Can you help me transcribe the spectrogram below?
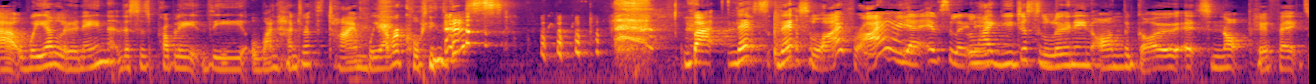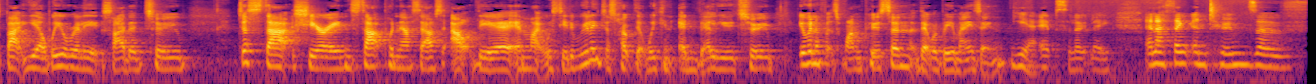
Uh, we are learning. This is probably the 100th time we are recording this. but that's that's life right yeah absolutely like you're just learning on the go it's not perfect but yeah we're really excited to just start sharing, start putting ourselves out there. And like we said, really just hope that we can add value to, even if it's one person, that would be amazing. Yeah, absolutely. And I think in terms of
